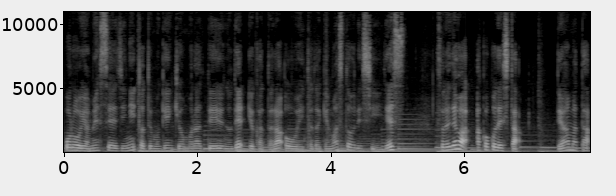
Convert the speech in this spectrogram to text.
フォローやメッセージにとても元気をもらっているのでよかったら応援いただけますと嬉しいです。それではあここでした。ではまた。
